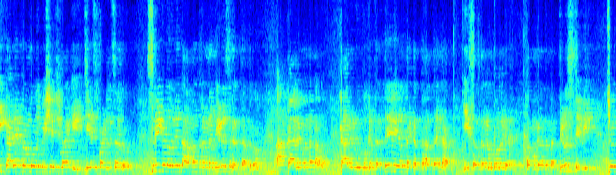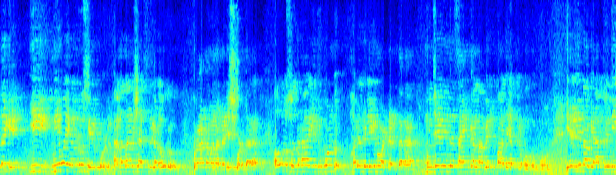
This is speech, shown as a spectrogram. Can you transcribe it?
ಈ ಕಾರ್ಯಕ್ರಮದೊಳಗೆ ವಿಶೇಷವಾಗಿ ಜಿ ಎಸ್ ಪಾಟೀಲ್ ಸರ್ ಶ್ರೀಗಳವರಿಂದ ಆಮಂತ್ರಣ ನೀಡಿಸಿರಂತಂದ್ರು ಆ ಕಾರ್ಯವನ್ನ ನಾವು ಕಾರ್ಯರೂಪಕ್ಕೆ ತರ್ತೇವೆ ಅಂತಕ್ಕಂತಹದ್ದನ್ನ ಈ ಸಂದರ್ಭದೊಳಗೆ ತಮಗ ಅದನ್ನ ತಿಳಿಸ್ತೇವೆ. ಜೊತೆಗೆ ಈ, ನೀವ ಎಲ್ಲರೂ ಸೇರ್ಕೊಂಡ್ರಿ ಅನ್ನದಾನ ಶಾಸ್ತ್ರಿಗಳವರು ಪುರಾಣವನ್ನ ನಡೆಸಿಕೊಡ್ತಾರ. ಅವರು ಸ್ವತಃ ಇದ್ದುಕೊಂಡು ಹಳ್ಳಿ ಹಳ್ಳಿಗೂ ಅಡ್ಡಾಡ್ತಾರ. ಮುಂಜಾನೆಯಿಂದ ಸಾಯಂಕಾಲ ನಾವೆಲ್ಲಿ ಪಾದಯಾತ್ರೆ ಹೋಗ್ಬೇಕು, ಎಲ್ಲಿ ನಾವು ಯಾರ ಜೊತೆ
